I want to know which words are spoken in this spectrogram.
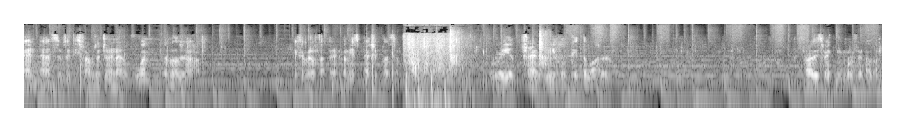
and uh, it seems like these farmers are doing a one wonderful job. Except it's not there. Let me just actually put some real try and relocate the water. Or at least make me more fit them.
